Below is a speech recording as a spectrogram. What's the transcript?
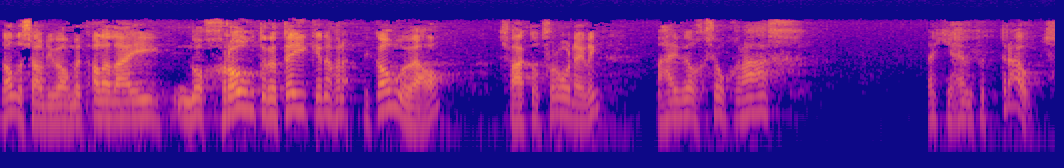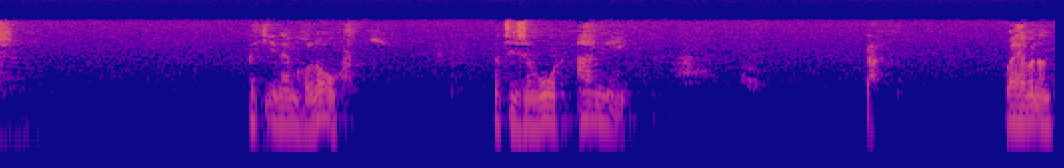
Anders zou hij wel met allerlei nog grotere tekenen van, die komen wel. Dat is vaak tot veroordeling. Maar hij wil zo graag dat je hem vertrouwt. Dat je in hem gelooft. Dat je zijn woord aanneemt. Wij hebben een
